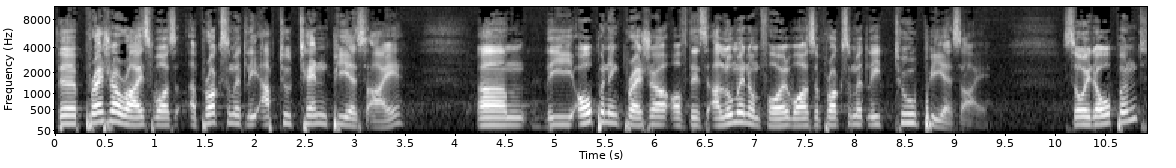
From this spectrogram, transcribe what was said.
The pressure rise was approximately up to 10 psi. Um, the opening pressure of this aluminum foil was approximately 2 psi. So it opened,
